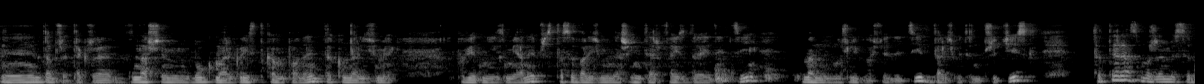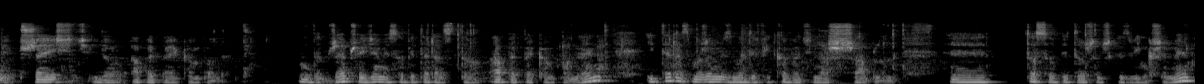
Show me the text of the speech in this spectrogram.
Yy, dobrze, także w naszym Bookmark List Component dokonaliśmy odpowiedniej zmiany, przystosowaliśmy nasz interfejs do edycji, mamy możliwość edycji, dodaliśmy ten przycisk, to teraz możemy sobie przejść do app component. Dobrze, przejdziemy sobie teraz do app component i teraz możemy zmodyfikować nasz szablon. Y, to sobie troszeczkę zwiększymy.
